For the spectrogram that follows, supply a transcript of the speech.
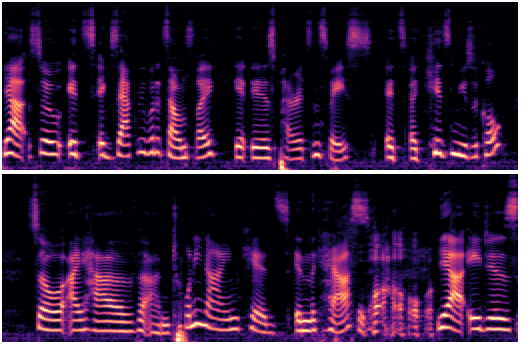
Yeah, so it's exactly what it sounds like. It is Pirates in Space. It's a kids' musical. So I have um, 29 kids in the cast. Wow. Yeah, ages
